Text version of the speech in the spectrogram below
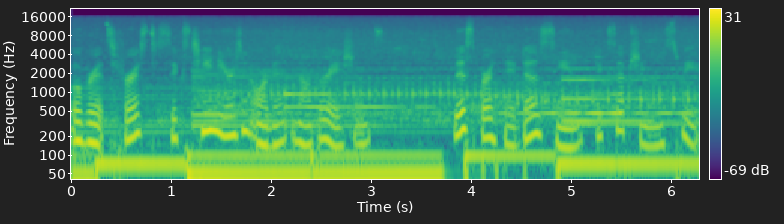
over its first 16 years in orbit and operations, this birthday does seem exceptionally sweet.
